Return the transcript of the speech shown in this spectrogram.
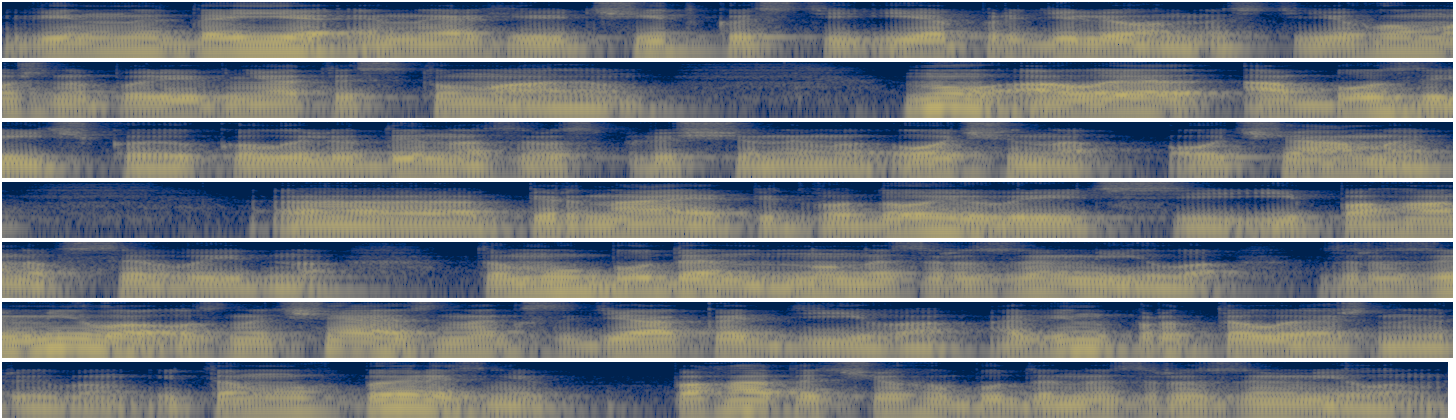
він не дає енергію чіткості і определенності. Його можна порівняти з туманом. Ну, але або з річкою, коли людина з розплющеними очима, очами пірнає під водою в річці і погано все видно. Тому буде ну, незрозуміло. Зрозуміло означає знак зодіака Діва, а він протилежний рибам. І тому в березні багато чого буде незрозумілим.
